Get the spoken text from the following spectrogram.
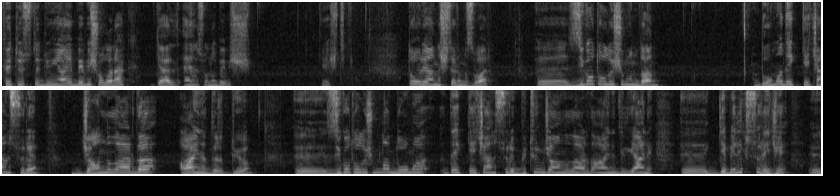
Fetüs de dünyaya bebiş olarak geldi. En sonu bebiş. Geçtik. doğru yanlışlarımız var. Ee, zigot oluşumundan doğuma dek geçen süre canlılarda aynıdır diyor. Ee, zigot oluşumundan doğuma dek geçen süre bütün canlılarda aynı değil. Yani e, gebelik süreci e,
